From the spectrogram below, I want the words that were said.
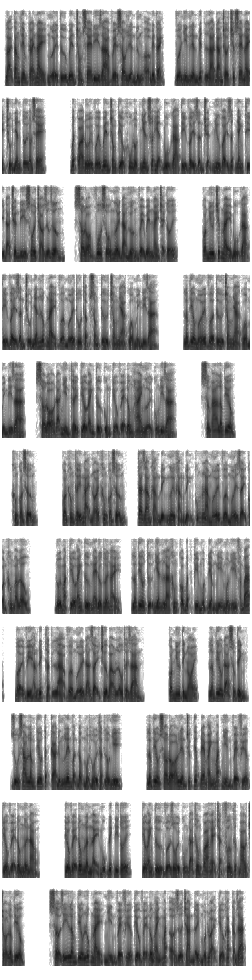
Lại tăng thêm cái này, người từ bên trong xe đi ra về sau liền đứng ở bên cạnh vừa nhìn liền biết là đang chờ chiếc xe này chủ nhân tới đón xe. Bất quá đối với bên trong tiểu khu đột nhiên xuất hiện bù gạ tỷ vậy dần chuyện như vậy rất nhanh thì đã truyền đi xôi trào dương dương, sau đó vô số người đang hướng về bên này chạy tới. Còn như chiếc này bù gạ tỷ vậy dần chủ nhân lúc này vừa mới thu thập xong từ trong nhà của mình đi ra. Lâm tiêu mới vừa từ trong nhà của mình đi ra, sau đó đã nhìn thấy kiều anh tử cùng tiểu vệ đông hai người cũng đi ra. Sớm a, lâm tiêu. Không còn sớm. Còn không thấy ngại nói không còn sớm, ta dám khẳng định ngươi khẳng định cũng là mới vừa mới dậy còn không bao lâu đối mặt kiều anh tử nghe được lời này, lâm tiêu tự nhiên là không có bất kỳ một điểm nghĩ muốn ý phản bác, bởi vì hắn đích thật là vừa mới đã dậy chưa bao lâu thời gian. Còn như tình nói, lâm tiêu đã sớm tỉnh, dù sao lâm tiêu tất cả đứng lên vận động một hồi thật lâu nhi. Lâm tiêu sau đó liền trực tiếp đem ánh mắt nhìn về phía tiểu vệ đông nơi nào. Tiểu vệ đông lần này mục đích đi tới tiêu anh tử vừa rồi cũng đã thông qua hệ chặt phương thức báo cho lâm tiêu. Sở dĩ lâm tiêu lúc này nhìn về phía tiểu vệ đông ánh mắt ở giữa tràn đầy một loại kiểu khác cảm giác.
